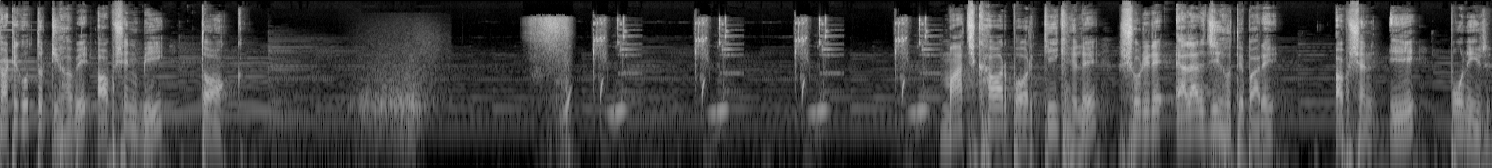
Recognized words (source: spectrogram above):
সঠিক উত্তরটি হবে অপশন বি, ত্বক। মাছ খাওয়ার পর কি খেলে শরীরে অ্যালার্জি হতে পারে? অপশান এ, পনির।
